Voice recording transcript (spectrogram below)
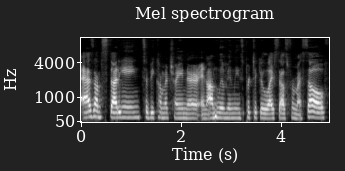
as I'm studying to become a trainer and I'm living these particular lifestyles for myself,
